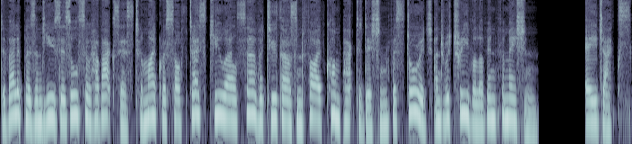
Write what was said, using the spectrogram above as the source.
Developers and users also have access to Microsoft SQL Server 2005 Compact Edition for storage and retrieval of information. AJAX,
